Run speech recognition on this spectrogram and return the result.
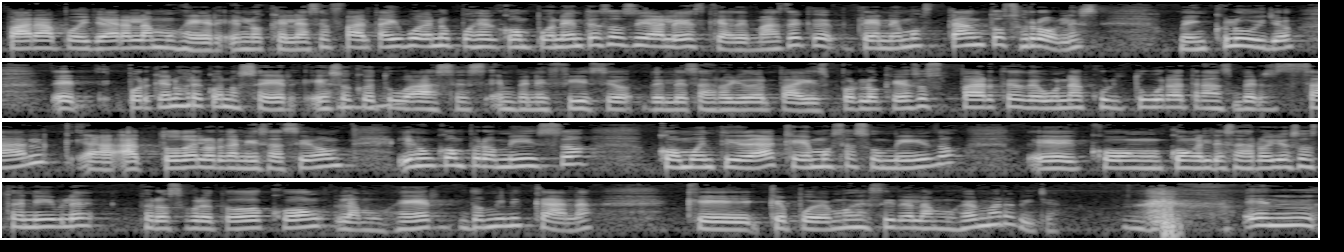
para apoyar a la mujer en lo que le hace falta. Y bueno, pues el componente social es que además de que tenemos tantos roles, me incluyo, eh, ¿por qué no reconocer eso que tú haces en beneficio del desarrollo del país? Por lo que eso es parte de una cultura transversal a, toda la organización y es un compromiso como entidad que hemos asumido eh, con, con el desarrollo sostenible, pero sobre todo con la mujer dominicana, que, podemos decir a la mujer maravilla. En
